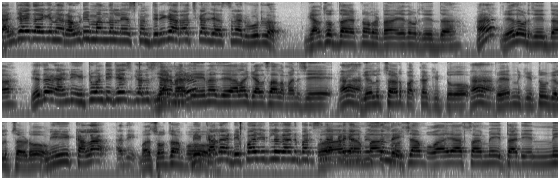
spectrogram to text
గంజాయి తాగిన రౌడీ మందలను వేసుకొని తిరిగి అరాచకాలు చేస్తున్నారు ఊర్లో. గెలిచొద్దా ఎట్నో ఒకట? ఏదో ఒకటి చేయిద్దా? ఆ? ఏదో ఒకటి చేయిద్దా? ఏదో అండి ఇటువంటి చేసి ఎట్లాంటి అయినా చేయాలా? గెలిచాల మనిషి. గెలుచాడు పక్క కిట్టు. పేరుని కిట్టు గెలుచాడు. మీ కళ అది. చూద్దాం. మీ కళ డిపాజిట్లు రాని పరిస్థితి అక్కడ వాయమ్మ, కనిపిస్తుంది. చూశాం, వాయా స్వామి ఇట్లాంటి ఎన్ని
